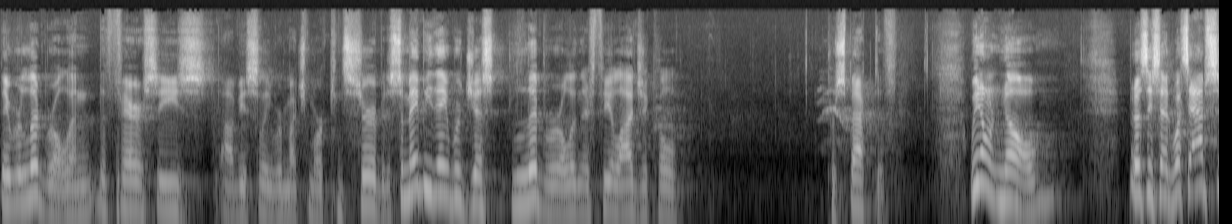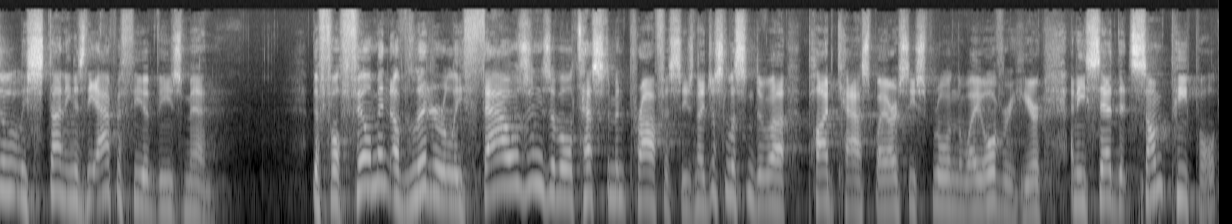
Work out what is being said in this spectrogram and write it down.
They were liberal, and the Pharisees obviously were much more conservative. So maybe they were just liberal in their theological perspective. We don't know. But as I said, what's absolutely stunning is the apathy of these men the fulfillment of literally thousands of Old Testament prophecies. And I just listened to a podcast by R.C. Sproul on the way over here, and he said that some people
